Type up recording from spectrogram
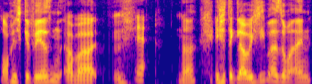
rauchig gewesen, aber hm. ja. Ne? Ich hätte, glaube ich, lieber so einen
